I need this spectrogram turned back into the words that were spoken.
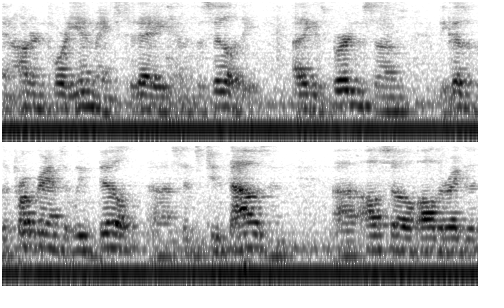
and hundred and forty inmates today in the facility. I think it's burdensome because of the programs that we've built, uh, since two thousand. Uh, also, all the regular,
